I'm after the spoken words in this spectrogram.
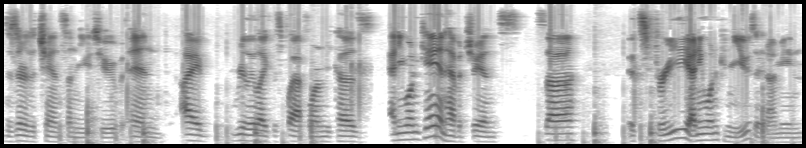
deserves a chance on YouTube, and I really like this platform because anyone can have a chance. It's uh, it's free. Anyone can use it. I mean,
